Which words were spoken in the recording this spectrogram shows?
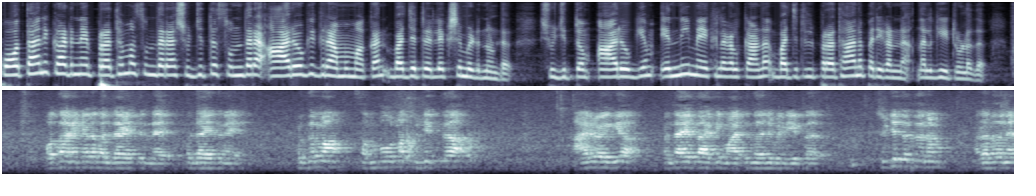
പോത്താനിക്കാടിനെ പ്രഥമ സുന്ദര ശുചിത്വ സുന്ദര ആരോഗ്യ ഗ്രാമമാക്കാൻ ബജറ്റ് ലക്ഷ്യമിടുന്നുണ്ട്. ശുചിത്വം ആരോഗ്യം എന്നീ മേഖലകൾക്കാണ് ബജറ്റിൽ പ്രധാന പരിഗണന നൽകിയിട്ടുള്ളത്. പോത്താനിക്കാട് പഞ്ചായത്തിന്റെ പഞ്ചായത്തിനെ പ്രഥമ സമ്പൂർണ ശുചിത്വ ആരോഗ്യ പഞ്ചായത്താക്കി മാറ്റുന്നതിന് വേണ്ടിയിട്ട് ശുചിത്വത്തിനും അതേപോലെ തന്നെ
